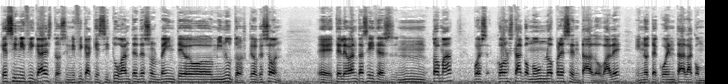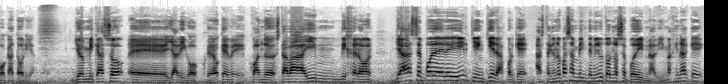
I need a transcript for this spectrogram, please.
¿Qué significa esto? Significa que si tú antes de esos 20 minutos, creo que son, eh, te levantas y dices, mm, toma, pues consta como un no presentado, ¿vale? Y no te cuenta la convocatoria. Yo en mi caso, eh, ya digo, creo que cuando estaba ahí mm, dijeron, ya se puede ir quien quiera, porque hasta que no pasan 20 minutos no se puede ir nadie. Imaginad que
